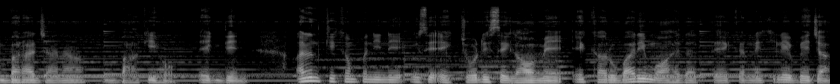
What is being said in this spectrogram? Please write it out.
भरा जाना बाकी हो। एक दिन अनंत की कंपनी ने उसे एक छोटे से गाँव में एक कारोबारी माहदा तय करने के लिए भेजा।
